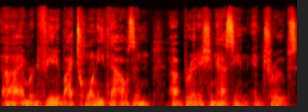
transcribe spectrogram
uh, and were defeated by 20,000 uh, British and Hessian and troops.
